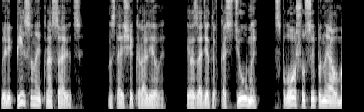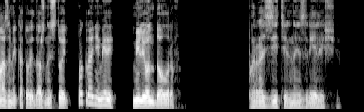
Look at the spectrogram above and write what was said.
были писаные красавицы, настоящие королевы, и разодеты в костюмы, сплошь усыпанные алмазами, которые должны стоить, по крайней мере, миллион долларов. Поразительное зрелище.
